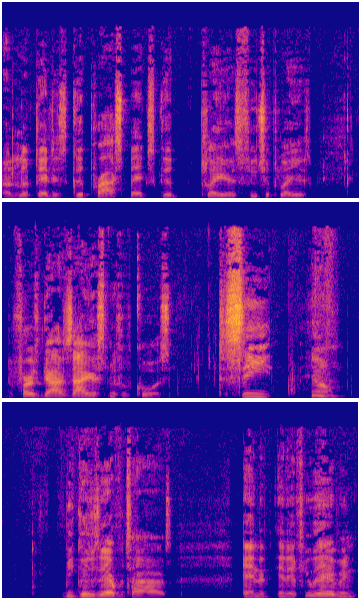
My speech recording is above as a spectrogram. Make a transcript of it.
uh, looked at as good prospects, good players, future players. The first guy, Zhaire Smith, of course. To see him be good as advertised and and if you haven't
